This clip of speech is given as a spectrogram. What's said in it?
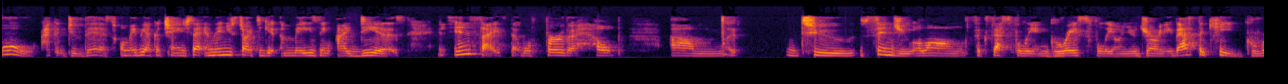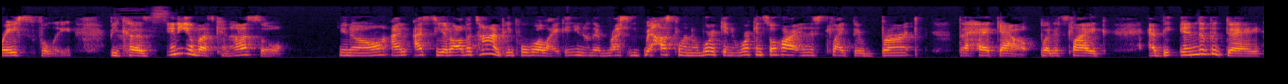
oh, I could do this, or maybe I could change that. And then you start to get amazing ideas and insights that will further help um, to send you along successfully and gracefully on your journey. That's the key, gracefully, because yes. any of us can hustle. You know, I, I see it all the time. People who are like, you know, they're hustling and working and working so hard, and it's like they're burnt the heck out. But it's like at the end of the day,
